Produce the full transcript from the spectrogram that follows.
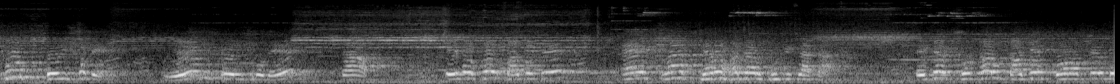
সুদ পরিশোধে লোন পরিশোধে চাপ এবছর বাজেটে এক লাখ তেরো হাজার কোটি টাকা। এটা টোটাল বাজেট বরাদ্দের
